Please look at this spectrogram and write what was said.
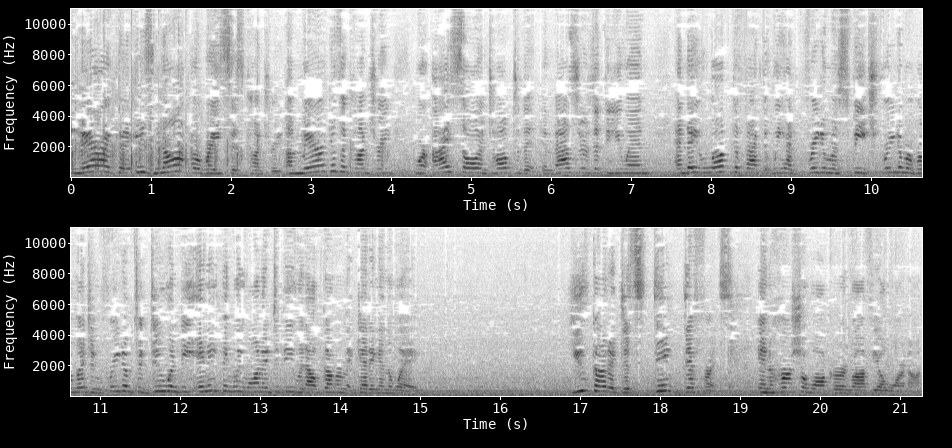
America is not a racist country. America is a country where I saw and talked to the ambassadors at the UN, and they loved the fact that we had freedom of speech, freedom of religion, freedom to do and be anything we wanted to be without government getting in the way. You've got a distinct difference in Herschel Walker and Raphael Warnock.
